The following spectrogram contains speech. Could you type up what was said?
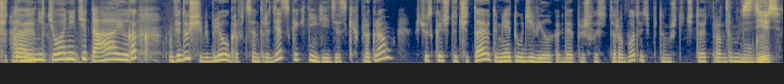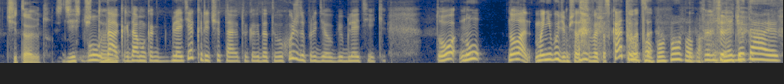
читает. они ничего не читают. Как ведущий библиограф Центра детской книги и детских программ Хочу сказать, что читают, и меня это удивило, когда я пришла сюда работать, потому что читают, правда, много. Здесь читают. Здесь читают. Ну, да, когда мы как библиотекари читают, и когда ты выходишь за пределы библиотеки, то, ну, ну ладно, мы не будем сейчас в это скатываться. Не читают.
